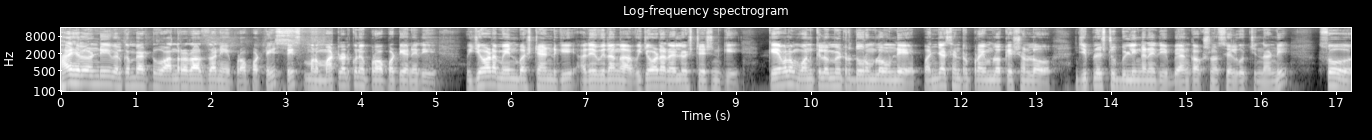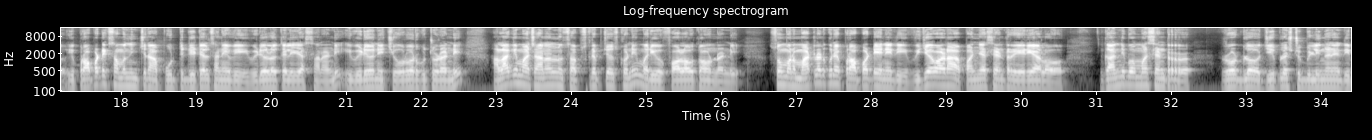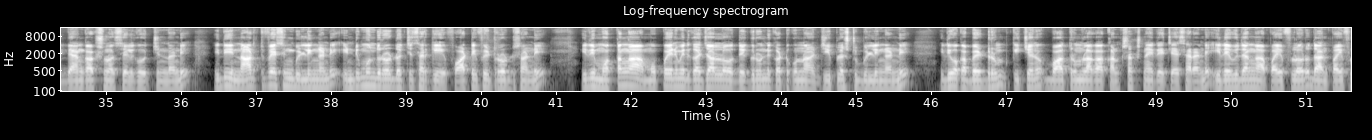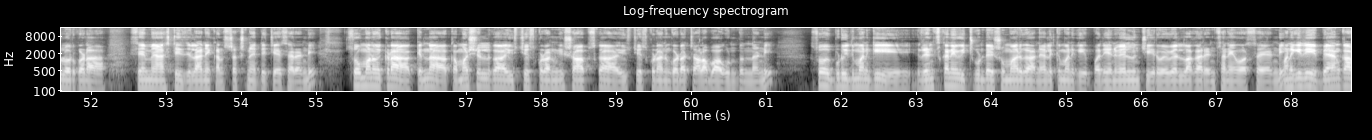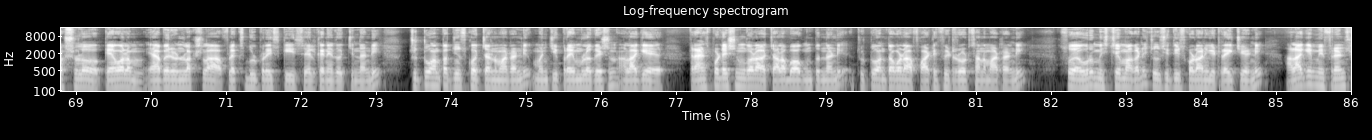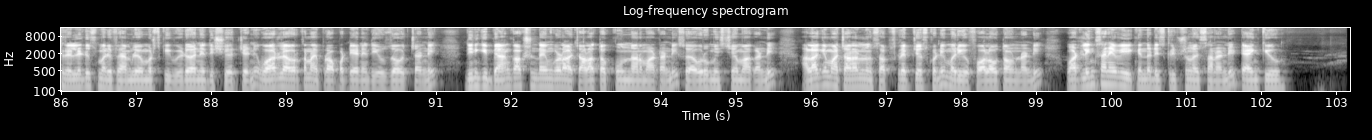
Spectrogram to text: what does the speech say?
Hi hello అండి. Welcome back to Andhra Rajadhani properties. మనం మాట్లాడుకునే ప్రాపర్టీ అనేది విజయవాడ మెయిన్ బస్ స్టాండ్కి అదేవిధంగా విజయవాడ రైల్వే స్టేషన్కి కేవలం వన్ కిలోమీటర్ దూరంలో ఉండే పంజా సెంటర్ ప్రైమ్ లొకేషన్లో జీ ప్లస్ టూ బిల్డింగ్ అనేది బ్యాంక్ సేల్కి వచ్చిందండి. సో ఈ ప్రాపర్టీకి సంబంధించిన పూర్తి డీటెయిల్స్ అనేవి వీడియోలో తెలియజేస్తానండి. ఈ వీడియోని చివరి వరకు చూడండి. అలాగే మా ఛానల్ను సబ్స్క్రైబ్ చేసుకొని మరియు ఫాలో అవుతూ ఉండండి. సో మనం మాట్లాడుకునే ప్రాపర్టీ అనేది విజయవాడ పంజాబ్ సెంటర్ ఏరియాలో గాంధీ బొమ్మ సెంటర్ రోడ్లో జీ ప్లస్ టూ బిల్డింగ్ అనేది బ్యాంక్ ఆప్షన్లో సేల్కి వచ్చిందండి. ఇది నార్త్ ఫేసింగ్ బిల్డింగ్ అండి. ఇంటి ముందు రోడ్డు వచ్చేసరికి ఫార్టీ ఫీట్ రోడ్స్ అండి. ఇది మొత్తంగా ముప్పై ఎనిమిది గజాల్లో దగ్గరుండి కట్టుకున్న జీ ప్లస్ టూ బిల్డింగ్ అండి. ఇది ఒక బెడ్రూమ్ కిచెన్ బాత్రూమ్ లాగా కన్స్ట్రక్షన్ అయితే చేశారండి. ఇదే విధంగా పై ఫ్లోర్ దాని పై ఫ్లోర్ కూడా సేమ్ యాస్టీజ్ ఇలానే కన్స్ట్రక్షన్ అయితే చేశారండి. సో మనం ఇక్కడ కింద కమర్షియల్గా యూజ్ చేసుకోవడానికి షాప్స్గా యూజ్ చేసుకోవడానికి కూడా చాలా బాగుంటుందండి. సో ఇప్పుడు ఇది మనకి రెంట్స్ అనేవి ఇచ్చుకుంటే సుమారుగా నెలకి మనకి పదిహేను వేల నుంచి ఇరవై వేల దాకా రెంట్స్ అనేవి వస్తాయండి. మనకి ఇది బ్యాంక్ ఆప్షన్లో కేవలం యాభై రెండు లక్షల ఫ్లెక్సిబుల్ ప్రైస్కి సేల్కి అనేది వచ్చిందండి. చుట్టూ అంతా చూసుకోవచ్చు అనమాట అండి. మంచి ప్రైమ్ లొకేషన్. అలాగే ట్రాన్స్పోర్టేషన్ కూడా చాలా బాగుంటుందండి. చుట్టూ అంతా కూడా ఫార్టీ ఫీట్ రోడ్స్ అన్నమాట అండి. సో ఎవరు మిస్ చేయమాకండి. చూసి తీసుకోవడానికి ట్రై చేయండి. అలాగే మీ ఫ్రెండ్స్ రిలేటివ్స్ మరియు ఫ్యామిలీ మెంబర్స్కి వీడియో అనేది షేర్ చేయండి. వారిలో ఎవరికైనా ఈ ప్రాపర్టీ అనేది యూజ్ అవ్వచ్చండి. దీనికి బ్యాంక్ ఆప్షన్ టైం కూడా చాలా తక్కువ ఉందన్నమాట అండి. సో ఎవరు మిస్ చేయమాకండి. అలాగే మా ఛానల్ను సబ్స్క్రైబ్ చేసుకోండి మరియు ఫాలో అవుతూ ఉండండి. వాటి లింక్స్ అనేవి కింద డిస్క్రిప్షన్లో ఇస్తానండి. Thank you.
